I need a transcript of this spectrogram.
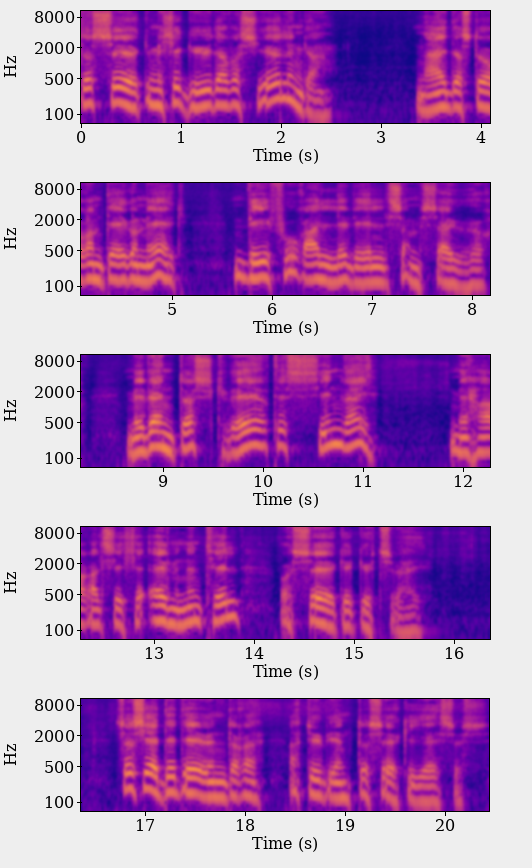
da søker vi ikke Gud av oss sjøl engang. Nei, det står om deg og meg. Vi for alle vill som sauer. Vi vendte oss hver til sin vei. Vi har altså ikke evnen til å søke Guds vei. Så skjedde det underet at du begynte å søke Jesus.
